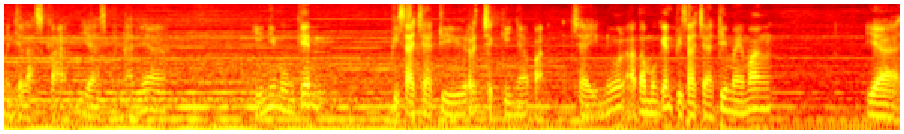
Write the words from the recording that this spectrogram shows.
menjelaskan ya sebenarnya ini mungkin bisa jadi rezekinya Pak Jainul atau mungkin bisa jadi memang ya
